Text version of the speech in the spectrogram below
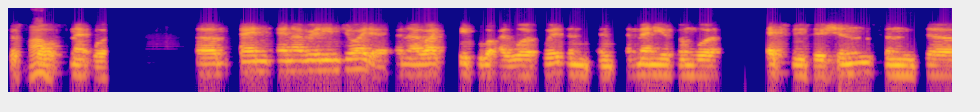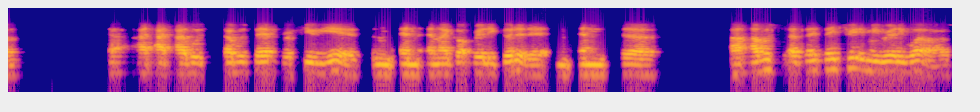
for Sports wow. Network. Um, and and I really enjoyed it, and I liked the people that I worked with, and, and, and many of them were ex-musicians, and um, I, I, I, was I was there for a few years, and, and, and I got really good at it, and, and uh, I, was uh, they, they, treated me really well. I was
